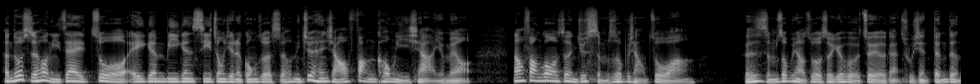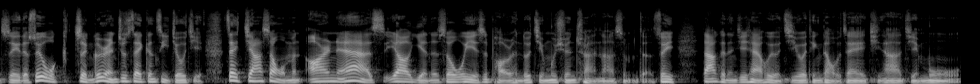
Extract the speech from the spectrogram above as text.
很多时候你在做 A 跟 B 跟 C 中间的工作的时候，你就很想要放空一下，有没有？然后放空的时候，你就什么事都不想做啊。可是什么时候不想做的时候，又会有罪恶感出现等等之类的。所以我整个人就是在跟自己纠结。再加上我们 RNS 要演的时候，我也是跑了很多节目宣传啊什么的。所以大家可能接下来会有机会听到我在其他的节目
